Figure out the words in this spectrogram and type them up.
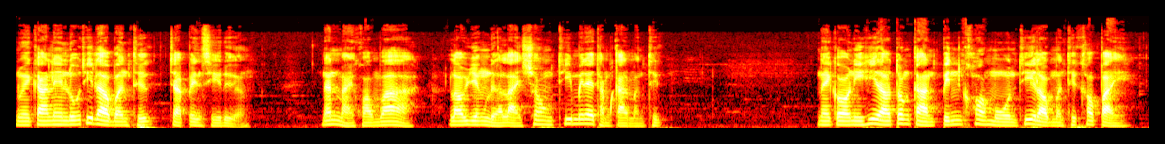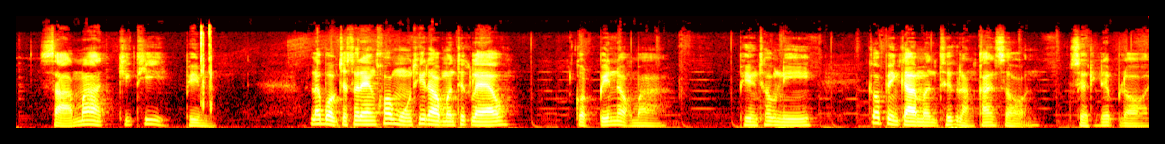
หน่วยการเรียนรู้ที่เราบันทึกจะเป็นสีเหลือง นั่นหมายความว่าเรายังเหลือหลายช่องที่ไม่ได้ทำการบันทึก ในกรณีที่เราต้องการปริ้นข้อมูลที่เราบันทึกเข้าไป สามารถคลิกที่พิมพ์ ระบบจะแสดงข้อมูลที่เราบันทึกแล้ว กดปริ้นออกมา เพียงเท่านี้ก็เป็นการบันทึกหลังการสอน เสร็จเรียบร้อย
